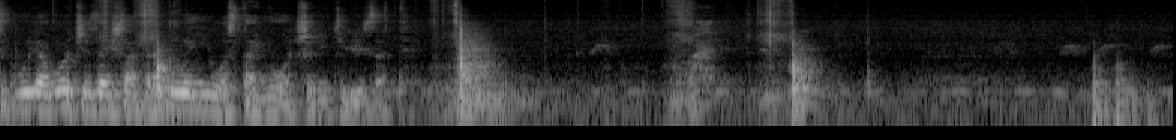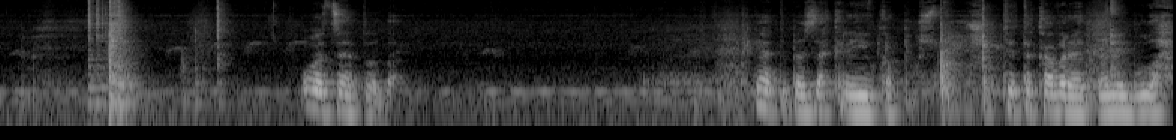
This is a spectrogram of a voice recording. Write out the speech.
Цибуля в очі зайшла, треба було її в останню очередь різати. Оце туди. Я тебе закрию капустою, щоб ти така вредна не була.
